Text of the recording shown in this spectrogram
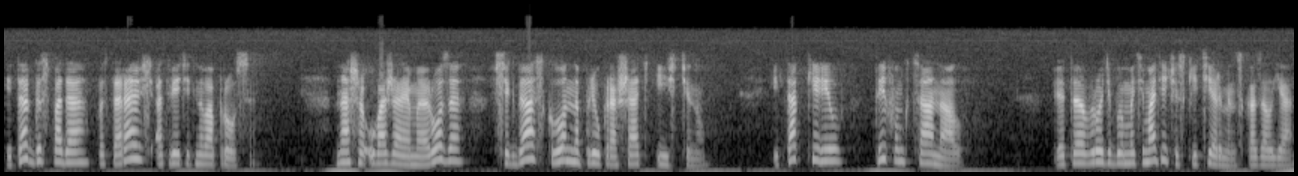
Итак, господа, постараюсь ответить на вопросы. Наша уважаемая Роза всегда склонна приукрашать истину. Итак, Кирилл, ты функционал. Это вроде бы математический термин, сказал я.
